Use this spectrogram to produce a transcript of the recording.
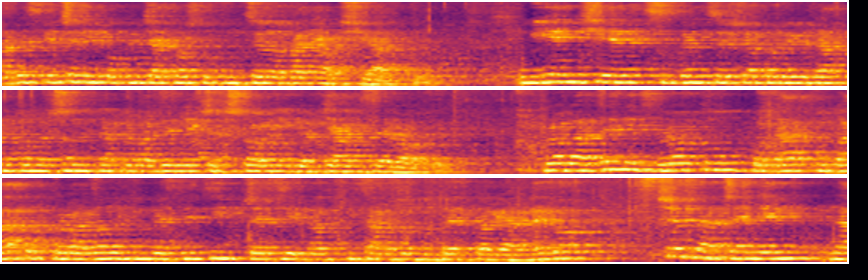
zabezpieczenie pokrycia kosztów funkcjonowania oświaty. Ujęcie subwencji oświatowej wydatków ponoszonych na prowadzenie przedszkoli i oddziałów zerowych. Wprowadzenie zwrotu podatku VAT od prowadzonych inwestycji przez jednostki samorządu terytorialnego z przeznaczeniem na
